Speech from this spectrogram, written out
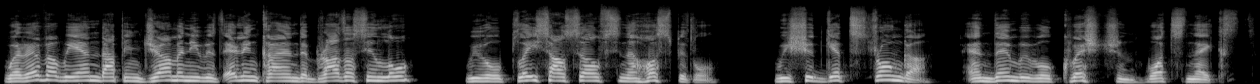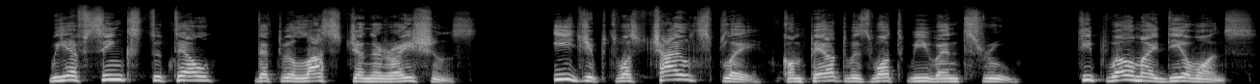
Wherever we end up in Germany with Elinka and the brothers-in-law, we will place ourselves in a hospital. We should get stronger and then we will question what's next. We have things to tell that will last generations. Egypt was child's play compared with what we went through. Keep well, my dear ones.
